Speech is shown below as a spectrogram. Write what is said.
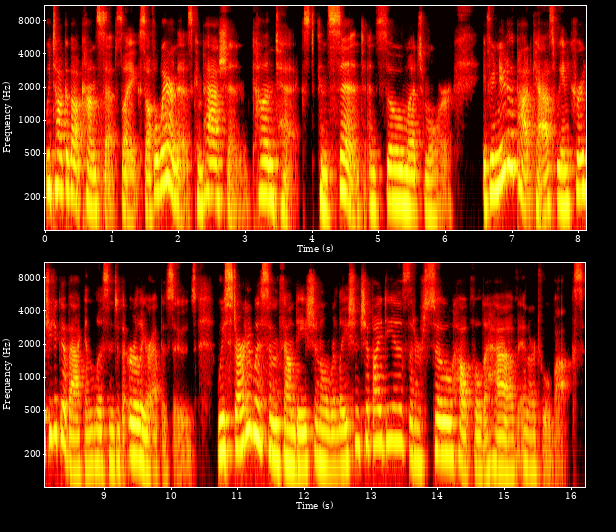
We talk about concepts like self awareness, compassion, context, consent, and so much more. If you're new to the podcast, we encourage you to go back and listen to the earlier episodes. We started with some foundational relationship ideas that are so helpful to have in our toolbox.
